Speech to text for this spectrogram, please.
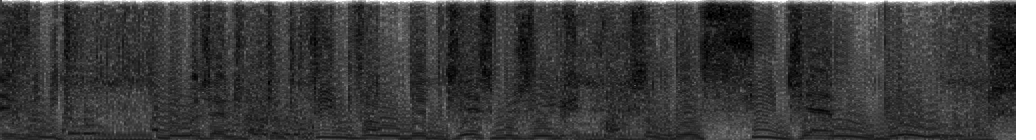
een van de nummers uit de top 10 van de jazzmuziek. De C-Jam Blues.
